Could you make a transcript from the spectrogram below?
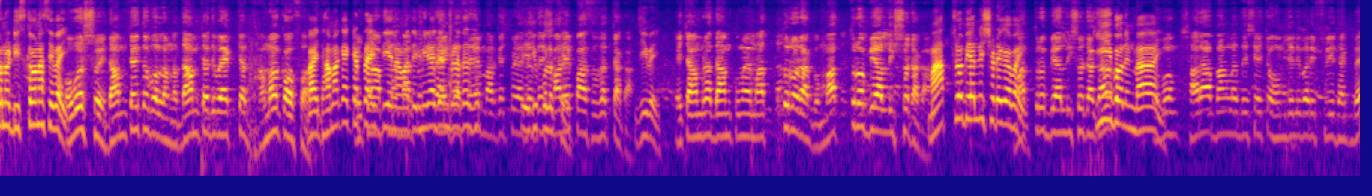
কোনো ডিসকাউন্ট আছে ভাই? অবশ্যই দামটাই তো বললাম না দামটা দেবো একটা ধামাকা অফার ভাই ধামাকা একটা প্রাইস দিয়ে আমাদের Mirajan brothers market price page উপলক্ষে। সাড়ে পাঁচ হাজার টাকা। জি ভাই। এটা আমরা দাম কমায় মাত্র রাখব মাত্র বিয়াল্লিশশো টাকা। মাত্র বিয়াল্লিশশো টাকা ভাই। মাত্র বিয়াল্লিশশো টাকা। কি বলেন ভাই? এবং সারা বাংলাদেশে এটা হোম ডেলিভারি ফ্রি থাকবে।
